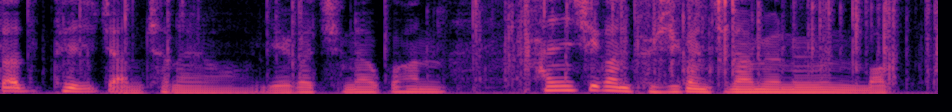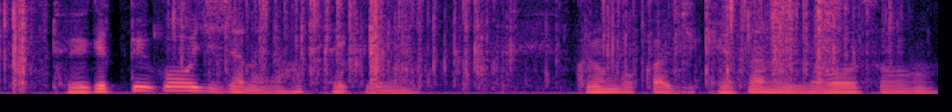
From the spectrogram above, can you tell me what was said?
따뜻해지지 않잖아요. 얘가 지나고 한 1시간 2시간 지나면은 막 되게 뜨거워지잖아요 핫팩이. 그런 것까지 계산을 넣어서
